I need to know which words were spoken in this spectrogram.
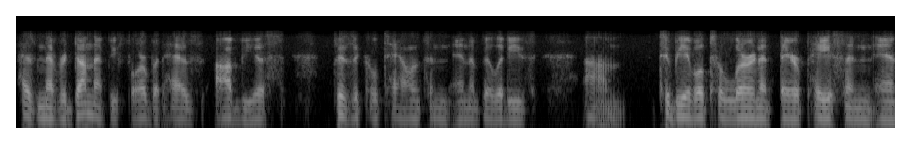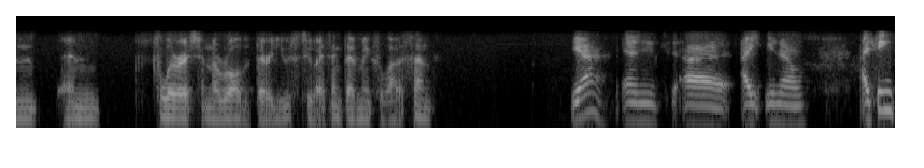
has never done that before but has obvious physical talents and, and abilities um, to be able to learn at their pace and and and flourish in the role that they're used to. I think that makes a lot of sense. Yeah, and uh I you know I think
